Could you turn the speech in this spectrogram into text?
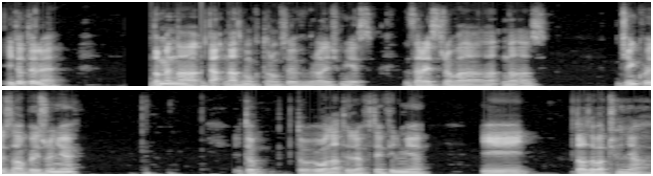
I to tyle. Domena, nazwą, którą sobie wybraliśmy jest zarejestrowana na, na nas. Dziękuję za obejrzenie. I to, to było na tyle w tym filmie. I do zobaczenia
